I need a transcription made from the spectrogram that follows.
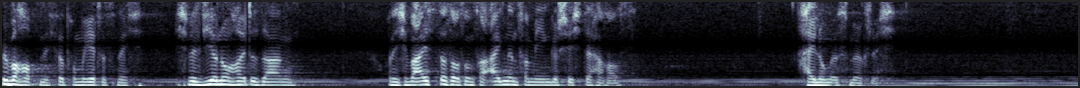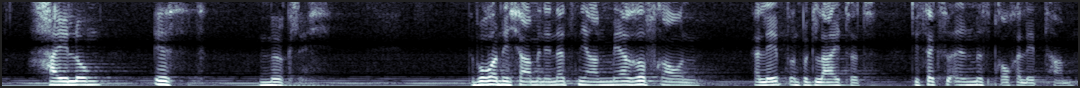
Überhaupt nicht, darum geht es nicht. Ich will dir nur heute sagen, und ich weiß das aus unserer eigenen Familiengeschichte heraus, Heilung ist möglich. Heilung ist möglich. Deborah und ich haben in den letzten Jahren mehrere Frauen erlebt und begleitet, die sexuellen Missbrauch erlebt haben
